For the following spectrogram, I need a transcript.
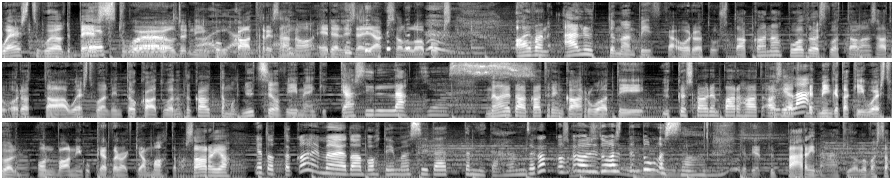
Westworld, best world, niin kuin ai, Katri ai. sanoo edellisen jakson lopuksi. Aivan älyttömän pitkä odotus takana. Puolitoista vuotta ollaan saatu odottaa Westworldin tokaa tuotantokautta, mutta nyt se on viimeinkin käsillä. Yes. Me aiotaan Katrin kanssa ruotia ykköskauden parhaat Kyllä. asiat, että minkä takia Westworld on vaan niinku kerta kaikkiaan mahtava sarja. Ja totta kai me aiotaan pohtia myös sitä, että mitähän se kakkoskausi tuo sitten tullessaan. Ja tietty pärinääkin on luvassa.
